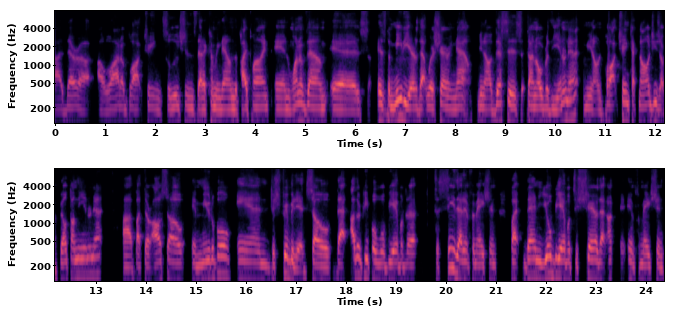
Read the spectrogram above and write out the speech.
uh, there are a lot of blockchain solutions that are coming down the pipeline, and one of them is is the media that we're sharing now. You know, this is done over the internet. You know, blockchain technologies are built on the internet. Uh, but they're also immutable and distributed so that other people will be able to to see that information, but then you'll be able to share that uh, information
